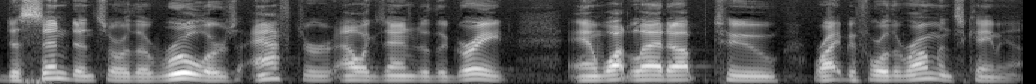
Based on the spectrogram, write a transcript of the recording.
descendants or the rulers after Alexander the Great and what led up to right before the Romans came in.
